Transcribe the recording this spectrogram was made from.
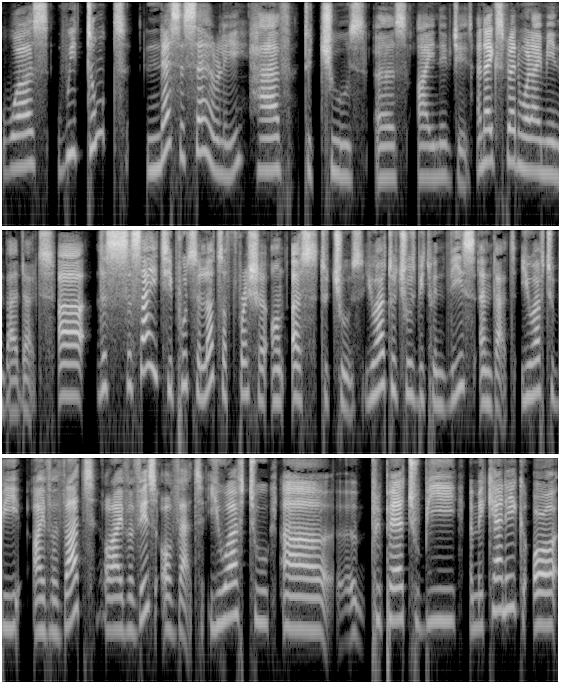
was we don't necessarily have to choose as INFJs. And I explain what I mean by that. Uh, the society puts a lot of pressure on us to choose. You have to choose between this and that. You have to be either that or either this or that. You have to uh, prepare to be a mechanic or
